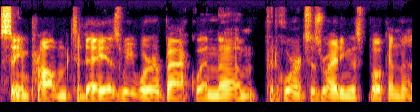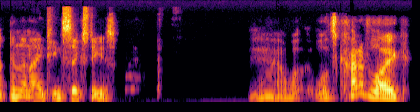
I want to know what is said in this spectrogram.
same problem today as we were back when um, Podhoretz is writing this book in the in the 1960s. Yeah, well, well, it's kind of like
